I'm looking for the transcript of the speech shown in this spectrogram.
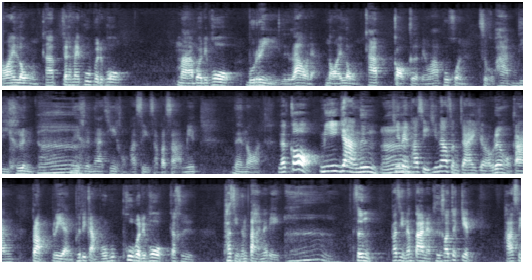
น้อยลงครับจะทำให้ผู้บริโภค มาบริโภคบุหรี่หรือเหล้าเนี่ยน้อยลงครับก่อเกิดเป็นว่าผู้คนสุขภาพดีขึ้นอ่านี่คือหน้าที่ของภาษีสรรพสามิตแน่นอน แล้วก็มีอีกอย่างหนึ่งอ่าที่เป็นภาษีที่น่าสนใจเกี่ยวกับเรื่องของการปรับเปลี่ยนพฤติกรรมของผู้ผู้บริโภคก็คือภาษีน้ำตาลนั่นเองอ่าซึ่งภาษีน้ำตาลเนี่ยคือเขาจะเก็บภาษี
